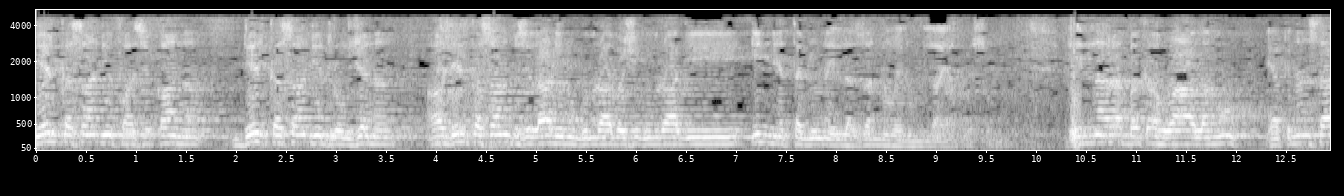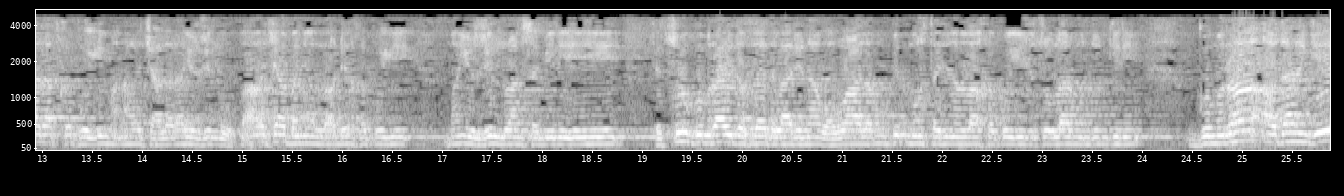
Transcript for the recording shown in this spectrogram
ډیر کسان دي فاسقان ډیر کسان دي دروغجن او ډیر کسان په زلاړي نو گمراه بشي گمراه دي ان يتبعون الا ظن وهم لا يخلصون ان ربك هو عالم یقینا سارت خپوی منا چاله را یذلو پاچا بنی الله ډیر خپوی ما یذل عن سبیله چې څو گمراهی د خدای د لارې نه او عالم بالمستجن الله خپوی چې څو لار مونږ کړي گمراه او دانګي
